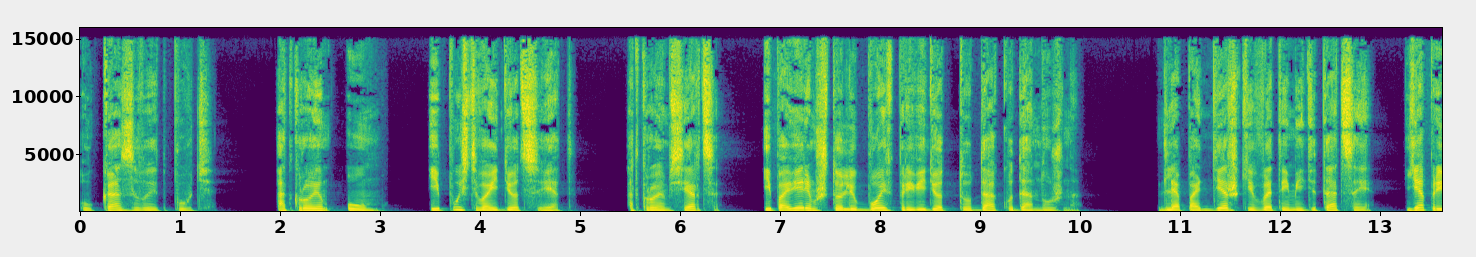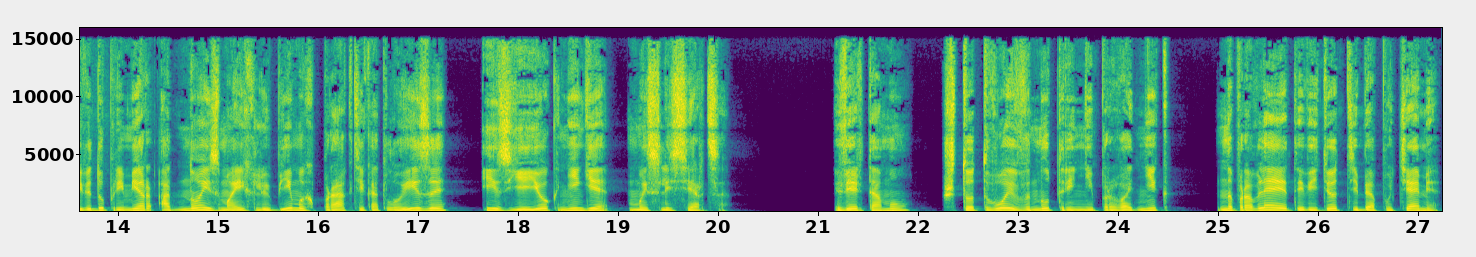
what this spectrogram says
указывает путь. Откроем ум, и пусть войдет свет. Откроем сердце, и поверим, что любовь приведет туда, куда нужно». Для поддержки в этой медитации я приведу пример одной из моих любимых практик от Луизы из ее книги «Мысли сердца». Верь тому, что твой внутренний проводник направляет и ведет тебя путями,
